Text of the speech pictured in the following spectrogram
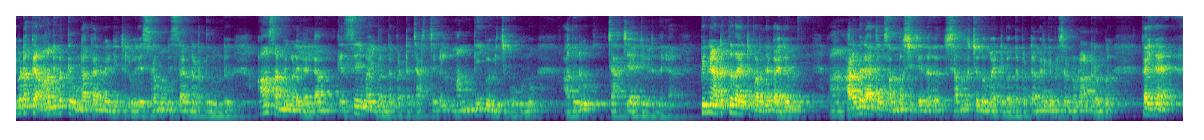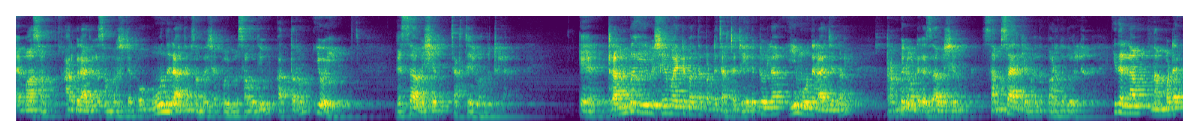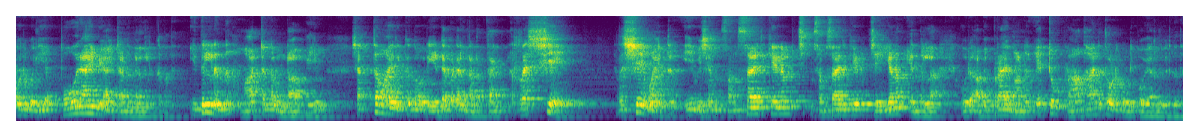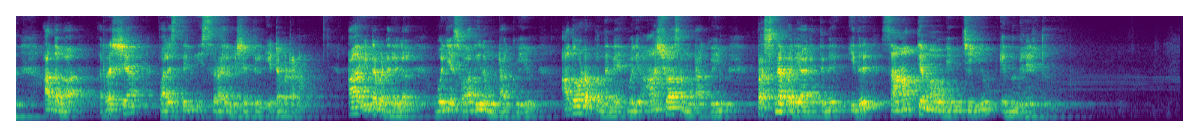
ഇവിടൊക്കെ ആധിപത്യം ഉണ്ടാക്കാൻ വേണ്ടിയിട്ടുള്ള ഒരു ശ്രമം ഇസ്രായേൽ നടത്തുന്നുണ്ട്. ആ സമയങ്ങളിലെല്ലാം ഗസയുമായി ബന്ധപ്പെട്ട ചർച്ചകൾ മന്ദീഭവിച്ചു പോകുന്നു. അതൊരു ചർച്ചയായിട്ട് വരുന്നില്ല. പിന്നെ അടുത്തതായിട്ട് പറഞ്ഞ കാര്യം അറബ് രാജ്യം സന്ദർശിച്ച സന്ദർശിച്ചതുമായിട്ട് ബന്ധപ്പെട്ട് അമേരിക്കൻ പ്രസിഡന്റ് ഡൊണാൾഡ് ട്രംപ് കഴിഞ്ഞ മാസം അറബ് രാജ്യങ്ങൾ സന്ദർശിച്ചപ്പോൾ മൂന്ന് രാജ്യം സന്ദർശിച്ചപ്പോൾ സൗദിയും ഖത്തറും യു എയും ഗസ വിഷയം ചർച്ചയിൽ വന്നിട്ടില്ല. ട്രംപ് ഈ വിഷയവുമായിട്ട് ബന്ധപ്പെട്ട് ചർച്ച ചെയ്തിട്ടില്ല ഈ മൂന്ന് രാജ്യങ്ങൾ ട്രംപിനോട് ഗസ വിഷയം സംസാരിക്കണമെന്ന് പറഞ്ഞതുമില്ല. ഇതെല്ലാം നമ്മുടെ ഒരു വലിയ പോരായ്മയായിട്ടാണ് നിലനിൽക്കുന്നത്. ഇതിൽ നിന്ന് മാറ്റങ്ങൾ ഉണ്ടാവുകയും ശക്തമായിരിക്കുന്ന ഒരു ഇടപെടൽ നടത്താൻ റഷ്യയെ റഷ്യയുമായിട്ട് ഈ വിഷയം സംസാരിക്കാനും സംസാരിക്കുകയും ചെയ്യണം എന്നുള്ള ഒരു അഭിപ്രായമാണ് ഏറ്റവും പ്രാധാന്യത്തോടു കൂടി പോയർന്നു വരുന്നത്. അഥവാ റഷ്യ ഫലസ്തീൻ ഇസ്രായേൽ വിഷയത്തിൽ ഇടപെടണം. ആ ഇടപെടലുകൾ വലിയ സ്വാധീനമുണ്ടാക്കുകയും അതോടൊപ്പം തന്നെ വലിയ ആശ്വാസമുണ്ടാക്കുകയും പ്രശ്നപരിഹാരത്തിന് ഇത് സാധ്യമാവുകയും ചെയ്യും എന്ന് വിലയിരുത്തുന്നു.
